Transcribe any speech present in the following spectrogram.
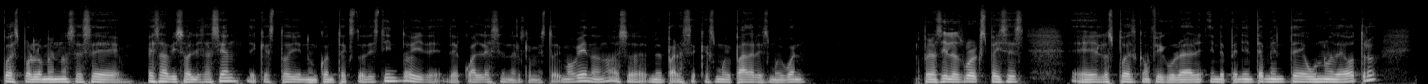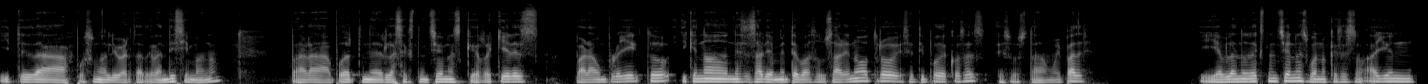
pues por lo menos ese, esa visualización de que estoy en un contexto distinto y de, cuál es en el que me estoy moviendo, ¿no? Eso me parece que es muy padre, es muy bueno. Pero sí, los workspaces eh, los puedes configurar independientemente uno de otro y te da pues una libertad grandísima, ¿no? Para poder tener las extensiones que requieres para un proyecto y que no necesariamente vas a usar en otro, ese tipo de cosas, eso está muy padre. Y hablando de extensiones, bueno, ¿qué es eso? Hay un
